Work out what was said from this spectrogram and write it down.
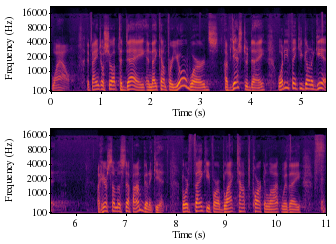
Wow. If angels show up today and they come for your words of yesterday, what do you think you're going to get? Well, here's some of the stuff I'm going to get. Lord, thank you for a black topped parking lot with a f-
